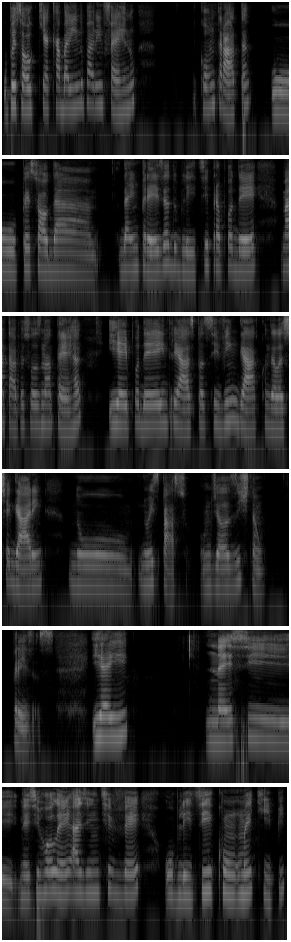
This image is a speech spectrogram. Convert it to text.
o pessoal que acaba indo para o inferno contrata o pessoal da, da empresa, do Blitz, para poder matar pessoas na Terra e aí poder, entre aspas, se vingar quando elas chegarem no, no espaço onde elas estão presas. E aí, nesse, nesse rolê, a gente vê o Blitz com uma equipe.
